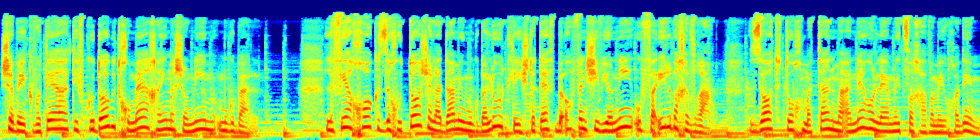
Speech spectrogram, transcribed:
שבעקבותיה תפקודו בתחומי החיים השונים מוגבל. לפי החוק, זכותו של אדם עם מוגבלות להשתתף באופן שוויוני ופעיל בחברה, זאת תוך מתן מענה הולם לצרכיו המיוחדים.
